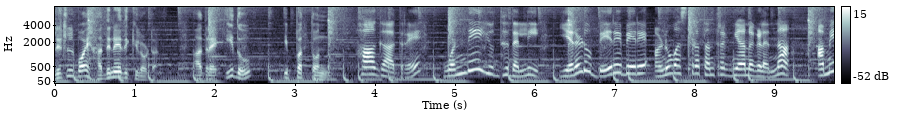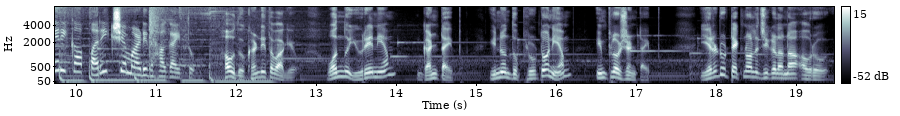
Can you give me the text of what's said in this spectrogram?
ಲಿಟಲ್ ಬಾಯ್ ಹದಿನೈದು ಕಿಲೋಟನ್ ಆದರೆ ಇದು ಇಪ್ಪತ್ತೊಂದು. ಹಾಗಾದ್ರೆ ಒಂದೇ ಯುದ್ಧದಲ್ಲಿ ಎರಡು ಬೇರೆ ಬೇರೆ ಅಣುವಸ್ತ್ರ ತಂತ್ರಜ್ಞಾನಗಳನ್ನ ಅಮೆರಿಕ ಪರೀಕ್ಷೆ ಮಾಡಿದ ಹಾಗಾಯ್ತು. ಹೌದು ಖಂಡಿತವಾಗಿಯೂ. ಒಂದು ಯುರೇನಿಯಂ ಗನ್ ಟೈಪ್. ಇನ್ನೊಂದು ಪ್ಲೂಟೋನಿಯಂ ಇಂಪ್ಲೋಷನ್ ಟೈಪ್. ಎರಡು ಟೆಕ್ನಾಲಜಿಗಳನ್ನು ಅವರು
